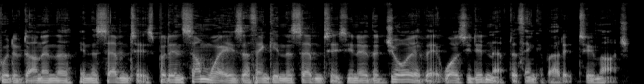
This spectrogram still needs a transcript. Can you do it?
would have done in the in the 70s. But in some ways, I think in the 70s, you know, the joy of it was you didn't have to think about it too much.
